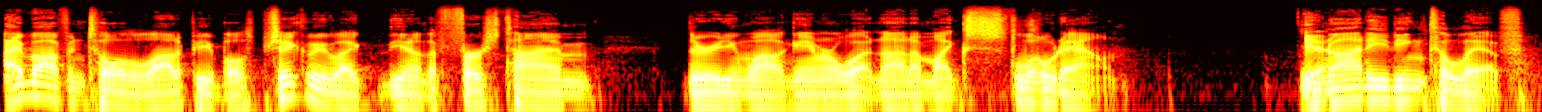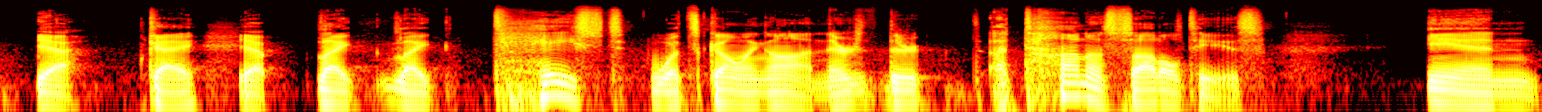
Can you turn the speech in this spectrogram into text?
I've often told a lot of people, particularly like, you know, the first time they're eating wild game or whatnot, I'm like, slow down. You're Yeah. not eating to live. Yeah. Okay. Yep. Like like taste what's going on. There's there a ton of subtleties in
